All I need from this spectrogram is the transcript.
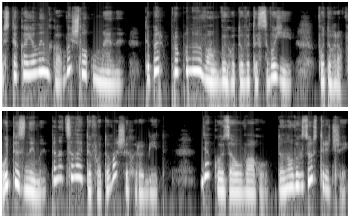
Ось така ялинка вийшла у мене. Тепер пропоную вам виготовити свої. Фотографуйте з ними та надсилайте фото ваших робіт. Дякую за увагу. До нових зустрічей!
